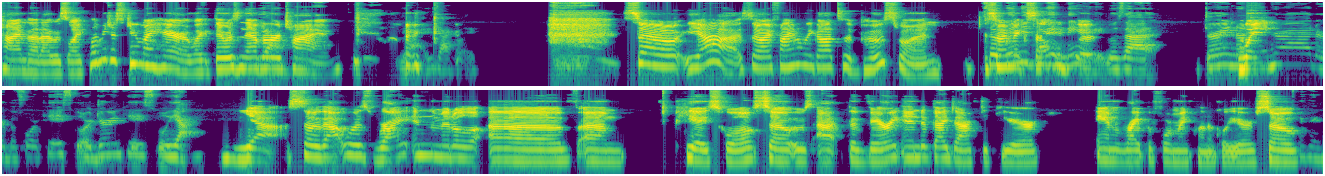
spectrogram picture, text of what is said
time that I was like, let me just do my hair. Like there was never yeah. a time. yeah, exactly. so yeah, so I finally got to post one. So, so I'm excited. was that during undergrad or before PA school or during PA school? Yeah. Yeah. So that was right in the middle of um, PA school. So it was at the very end of didactic year and right before my clinical year. So okay.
